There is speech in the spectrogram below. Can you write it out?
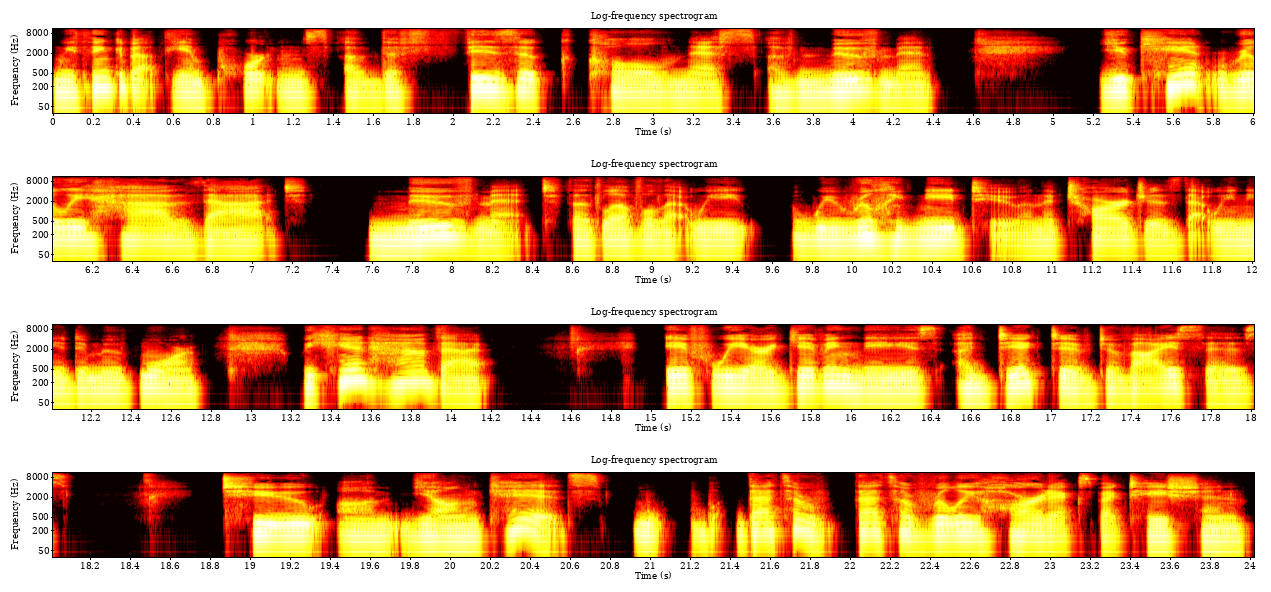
we think about the importance of the physicalness of movement, you can't really have that movement, the level that we we really need to, and the charges that we need to move more. We can't have that if we are giving these addictive devices to um, young kids. That's a that's a really hard expectation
